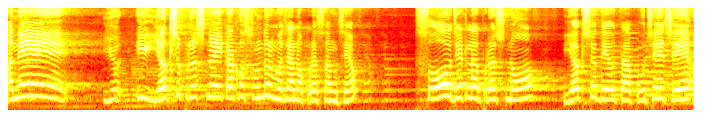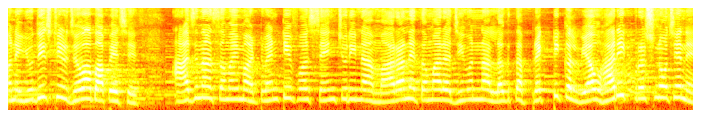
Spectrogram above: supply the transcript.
અને યક્ષ પ્રશ્ન એક આખો સુંદર મજાનો પ્રસંગ છે સો જેટલા પ્રશ્નો યક્ષ દેવતા પૂછે છે અને યુધિષ્ઠિર જવાબ આપે છે, આજના સમયમાં ટ્વેન્ટી ફર્સ્ટ સેન્ચુરીના મારાને તમારા જીવનના લગતા પ્રેક્ટિકલ વ્યવહારિક પ્રશ્નો છે ને,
